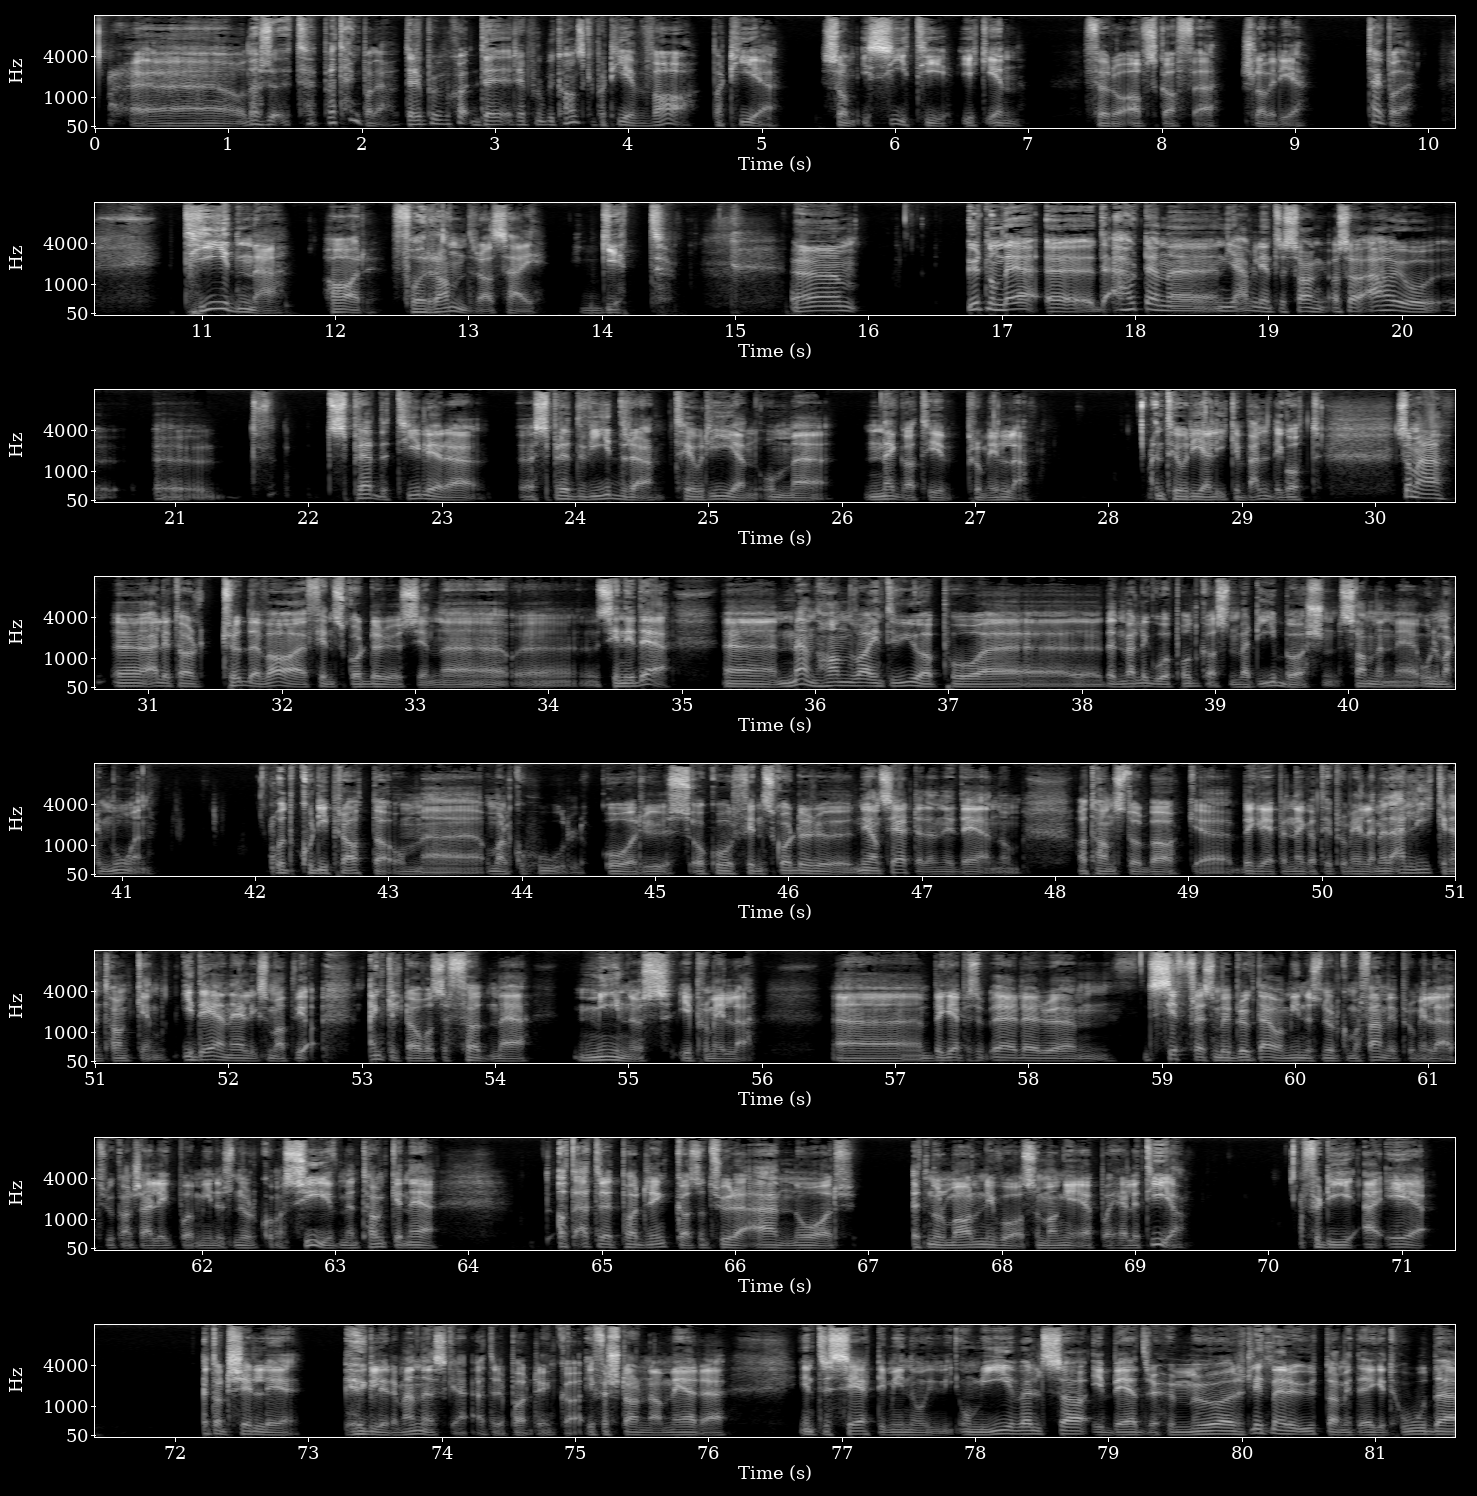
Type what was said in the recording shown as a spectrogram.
Uh, og der, bare tenk på det. Det, republika det, republikanske partiet var partiet som i sin tid gikk inn for å avskaffe slaveriet. Tenk på det. Tidene har forandra seg, gitt. Um, utenom det, uh, jeg hørte en, en, jævlig interessant Altså, jeg har jo uh, spredd tidligere, spredd videre teorien om negativ promille en teori jeg liker veldig godt, som jeg uh, ærlig talt trodde var Finn Skårderud sin, uh, sin, idé. Uh, men han var intervjua på den veldig gode podkasten Verdibørsen sammen med Ole Martin Moen. hvor de prata om, om, alkohol og rus, og hvor Finn Skårderud nyanserte den ideen om at han står bak begrepet negativ promille. Men jeg liker den tanken. Ideen er liksom at vi, enkelte av oss er født med minus i promille. Uh, begrepet, eller um, Sifferet som blir brukt, er jo minus 0,5 i promille. Jeg tror kanskje jeg ligger på minus 0,7, men tanken er at etter et par drinker så tror jeg jeg når et normalnivå som mange er på hele tida. Fordi jeg er et atskillig hyggeligere menneske etter et par drinker, i forstand av mer interessert i mine omgivelser, i bedre humør, litt mer ute av mitt eget hode.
